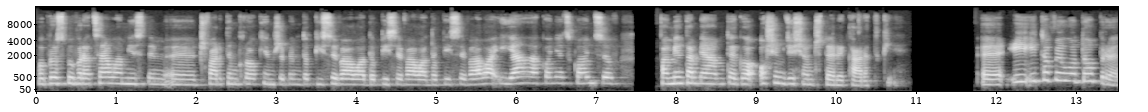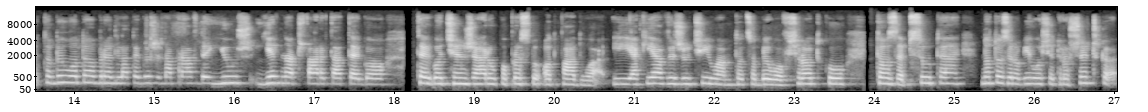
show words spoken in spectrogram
Po prostu wracałam je z tym e, czwartym krokiem, żebym dopisywała, dopisywała, dopisywała i ja na koniec końców, pamiętam, miałam tego 84 kartki. E, I, I to było dobre, to było dobre, dlatego że naprawdę już jedna czwarta tego, tego ciężaru po prostu odpadła. I jak ja wyrzuciłam to, co było w środku, to zepsute, no to zrobiło się troszeczkę,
